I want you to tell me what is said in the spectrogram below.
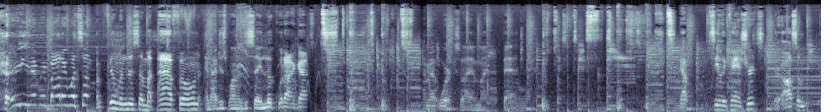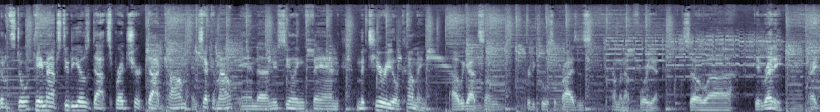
Hey everybody, what's up? I'm filming this on my iPhone and I just wanted to say, look what I got. I'm at work, so I have my badge. Got ceiling fan shirts. They're awesome. Go to the store, kmapstudios.spreadshirt.com, and check them out. And uh, new ceiling fan material coming. Uh, we got some pretty cool surprises coming up for you. So uh, get ready. All right.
